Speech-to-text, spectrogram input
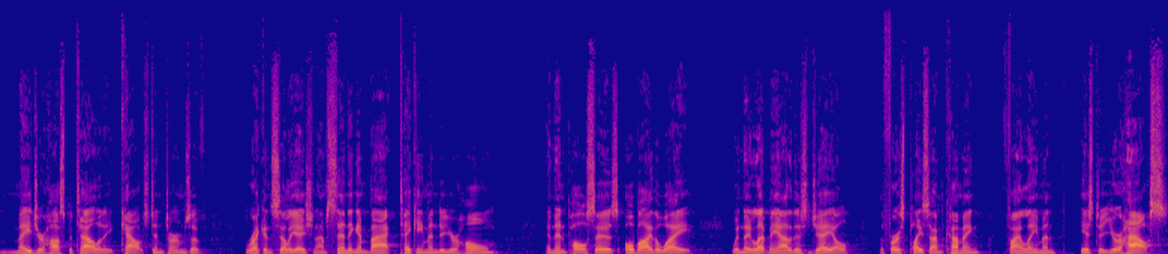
major hospitality couched in terms of reconciliation. I'm sending him back, taking him into your home. And then Paul says, Oh, by the way, when they let me out of this jail, the first place I'm coming, Philemon, is to your house.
